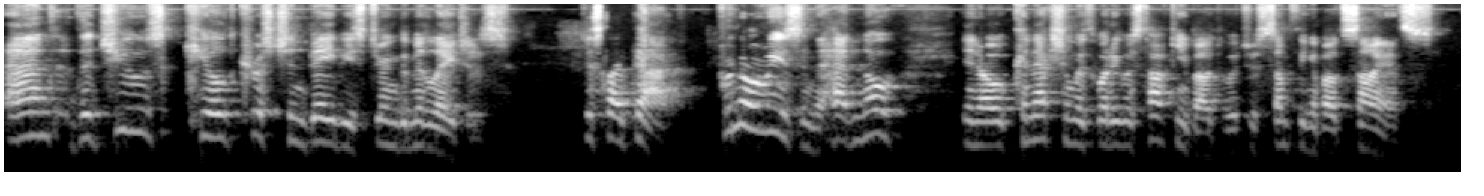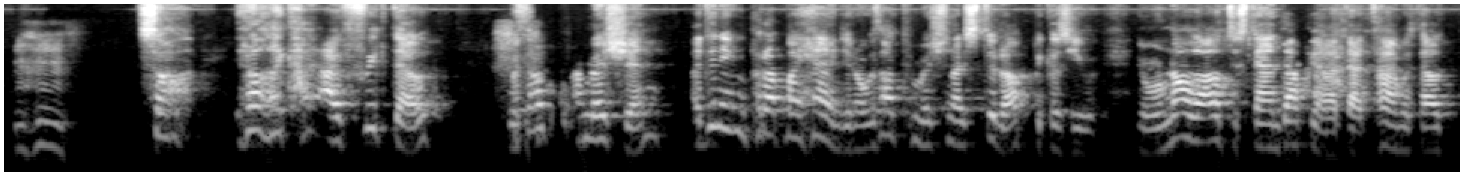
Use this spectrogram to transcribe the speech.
and the Jews killed Christian babies during the Middle Ages, just like that, for no reason. It had no, you know, connection with what he was talking about, which was something about science. hmm So, you know, like I, I freaked out without permission. I didn't even put up my hand, you know, without permission. I stood up because you, you were not allowed to stand up you know, at that time without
